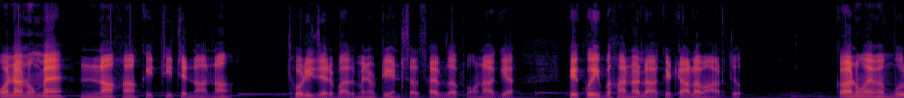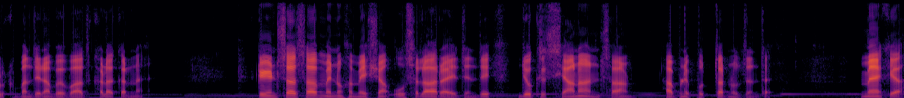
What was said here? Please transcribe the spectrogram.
ਉਹਨਾਂ ਨੂੰ ਮੈਂ ਨਾ ਹਾਂ ਕੀਤੀ ਤੇ ਨਾ ਨਾ ਥੋੜੀ ਦੇਰ ਬਾਅਦ ਮੈਨੂੰ ਢੀਂਡਸਾ ਸਾਹਿਬ ਦਾ ਫੋਨ ਆ ਗਿਆ ਕਿ ਕੋਈ ਬਹਾਨਾ ਲਾ ਕੇ ਟਾਲਾ ਮਾਰ ਦਿਓ। ਕਾਹਨੂੰ ਐਵੇਂ ਮੂਰਖ ਬੰਦੇ ਨਾਲ ਵਿਵਾਦ ਖੜਾ ਕਰਨਾ ਢੀਂਡਸਾ ਸਾਹਿਬ ਮੈਨੂੰ ਹਮੇਸ਼ਾ ਉਹ ਸਲਾਹ ਰਾਏ ਦਿੰਦੇ ਜੋ ਕਿ ਸਿਆਣਾ ਇਨਸਾਨ ਆਪਣੇ ਪੁੱਤਰ ਨੂੰ ਦਿੰਦਾ ਮੈਂ ਕਿਹਾ,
